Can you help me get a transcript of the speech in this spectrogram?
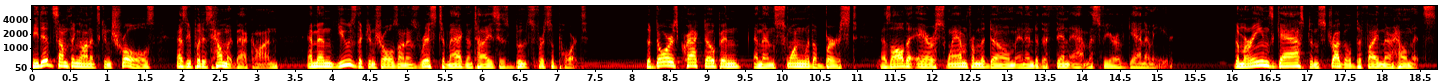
He did something on its controls as he put his helmet back on, and then used the controls on his wrist to magnetize his boots for support. The doors cracked open and then swung with a burst as all the air swam from the dome and into the thin atmosphere of Ganymede. The Marines gasped and struggled to find their helmets.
